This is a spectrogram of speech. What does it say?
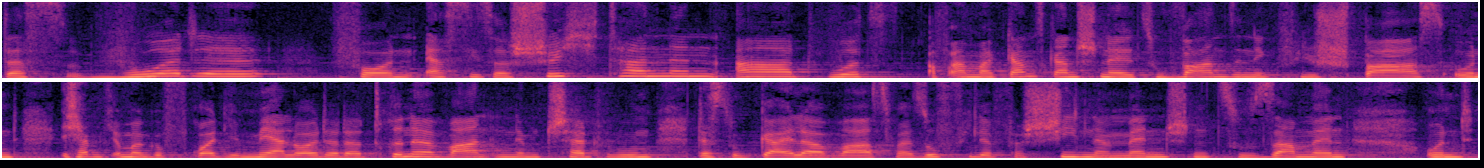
das wurde von erst dieser schüchternen Art wurde es auf einmal ganz, ganz schnell zu wahnsinnig viel Spaß. Und ich habe mich immer gefreut, je mehr Leute da drinnen waren in dem Chatroom, desto geiler war es, weil so viele verschiedene Menschen zusammen und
